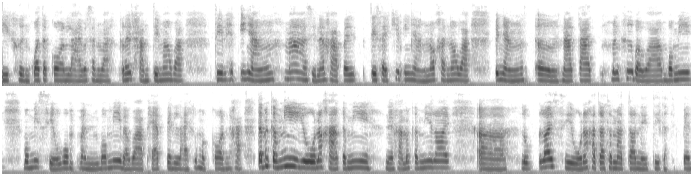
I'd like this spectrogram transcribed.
ดีขึ้นกว่าแต่ก่อนหลายว่าซั่นว่า ก็เลยถามตีมาว่า ตีเฮ็ดอีหยังมาสินะคะ ไปตีใส่ครีมอีหยังเนาะค่ะเนาะว่า เป็นหยังเอ่อหน้าตามันคือแบบว่าบ่มีบ่มีสิวบ่มันบ่มีแบบว่าแผลเป็นหลายคือเมื่อก่อนนะคะแต่มันก็มีอยู่เนาะค่ะก็มีเนี่ยค่ะมันก็มีรอยเอ่อรอยสิวนะคะแต่สำหรับตอนในตีก็สิเป็น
